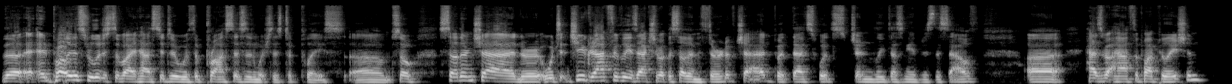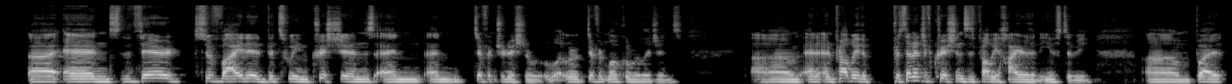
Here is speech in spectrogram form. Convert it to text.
the and partly this religious divide has to do with the process in which this took place. Um, so southern Chad, or which geographically is actually about the southern third of Chad, but that's what's generally designated as the south, uh, has about half the population uh, and they're divided between Christians and and different traditional or different local religions, um, and and probably the percentage of Christians is probably higher than it used to be, um, but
